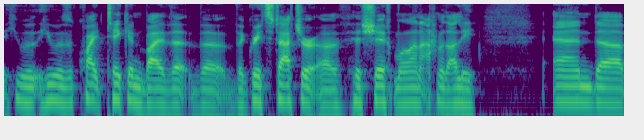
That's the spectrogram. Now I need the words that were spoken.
he was he was quite taken by the, the, the great stature of his Sheikh Maulana Ahmad Ali, and uh,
